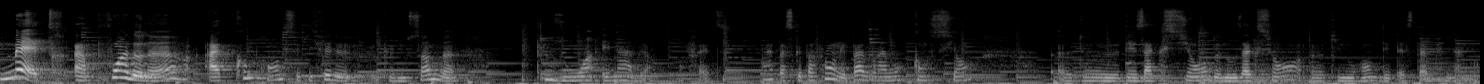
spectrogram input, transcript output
mettre un point d'honneur à comprendre ce qui fait que nous sommes plus ou moins aimables, en fait. parce que parfois, on n'est pas vraiment conscient euh, de, des actions, de nos actions euh, qui nous rendent détestables finalement.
